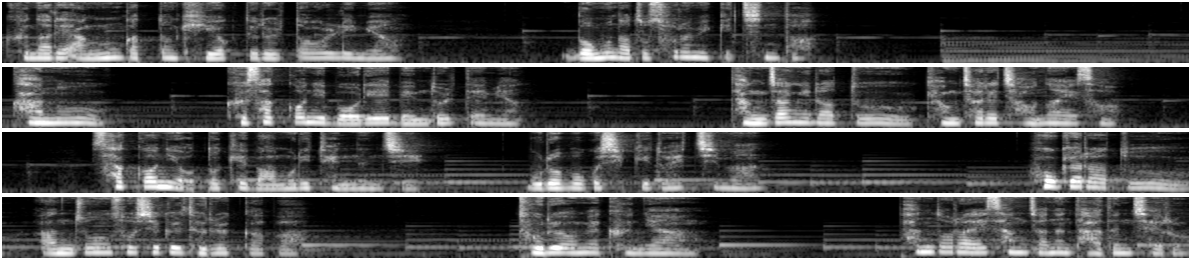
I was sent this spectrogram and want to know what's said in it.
그날의 악몽 같던 기억들을 떠올리면 너무나도 소름이 끼친다. 간혹 그 사건이 머리에 맴돌 때면 당장이라도 경찰에 전화해서 사건이 어떻게 마무리됐는지 물어보고 싶기도 했지만 혹여라도 안 좋은 소식을 들을까봐 두려움에 그냥 판도라의 상자는 닫은 채로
